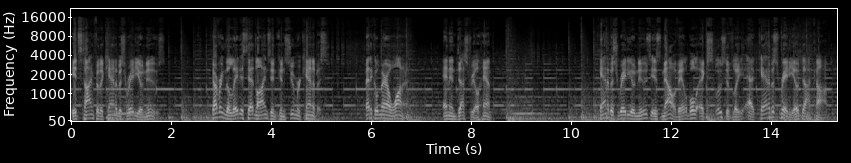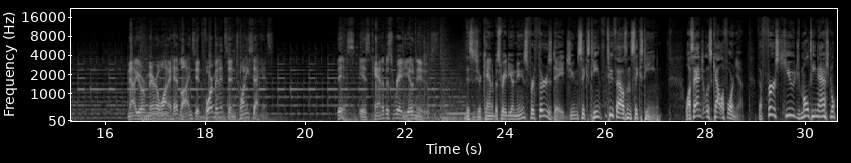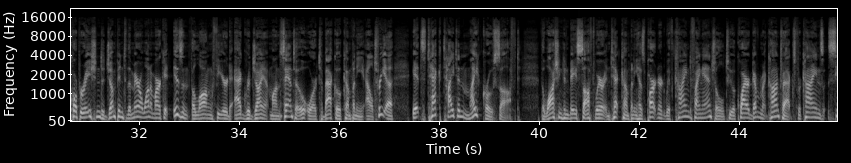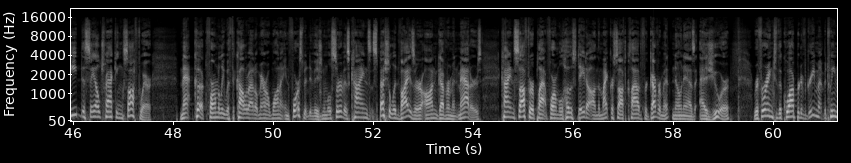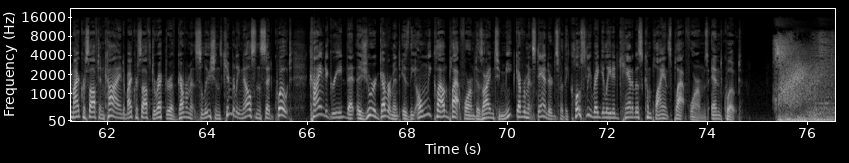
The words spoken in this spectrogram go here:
It's time for the Cannabis Radio News, covering the latest headlines in consumer cannabis, medical marijuana, and industrial hemp. Cannabis Radio News is now available exclusively at cannabisradio.com. Now, your marijuana headlines in 4 minutes and 20 seconds. This is Cannabis Radio News. This is your Cannabis Radio News for Thursday, June 16th, 2016. Los Angeles, California. The first huge multinational corporation to jump into the marijuana market isn't the long feared agri giant Monsanto or tobacco company Altria, it's tech titan Microsoft. The Washington based software and tech company has partnered with Kind Financial to acquire government contracts for Kind's seed to sale tracking software Matt Cook, formerly with the Colorado Marijuana Enforcement Division, will serve as Kind's special advisor on government matters. Kind's software platform will host data on the Microsoft Cloud for Government, known as Azure. Referring to the cooperative agreement between Microsoft and Kind, Microsoft Director of Government Solutions, Kimberly Nelson, said, quote, Kind agreed that Azure Government is the only cloud platform designed to meet government standards for the closely regulated cannabis compliance platforms, end quote.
